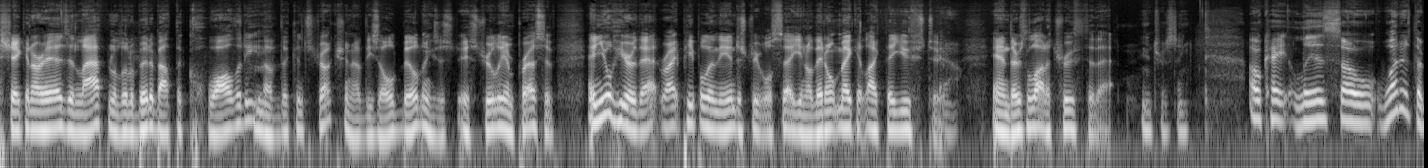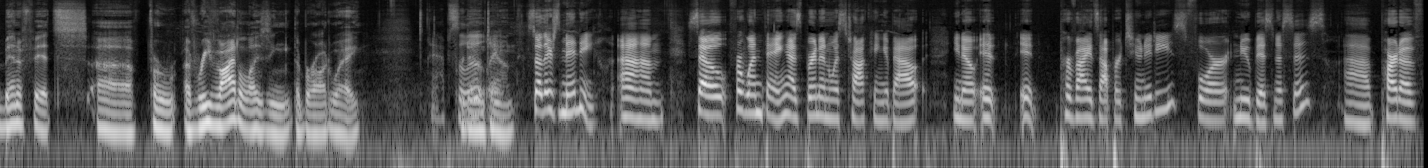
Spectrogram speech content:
shaking our heads and laughing a little bit about the quality mm. of the construction of these old buildings. It's, it's, truly impressive. And you'll hear that, right? People in the industry will say, you know, they don't make it like they used to. Yeah. And there's a lot of truth to that. Interesting. Okay, Liz, so what are the benefits uh, for of revitalizing the Broadway? Absolutely. So there's many. Um, so for one thing, as Brennon was talking about, you know, it it provides opportunities for new businesses. Uh, part of,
